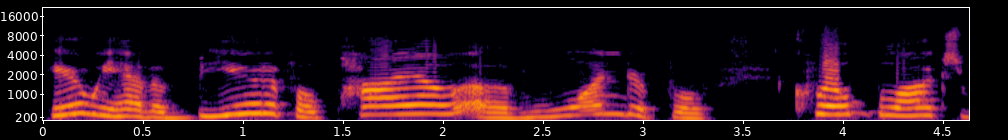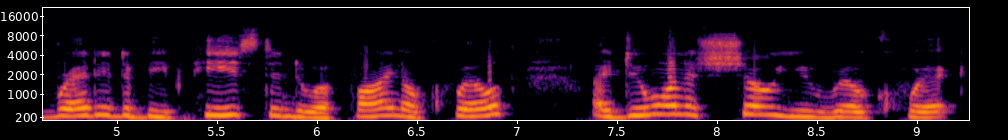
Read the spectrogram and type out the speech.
Here we have a beautiful pile of wonderful quilt blocks ready to be pieced into a final quilt. I do want to show you real quick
